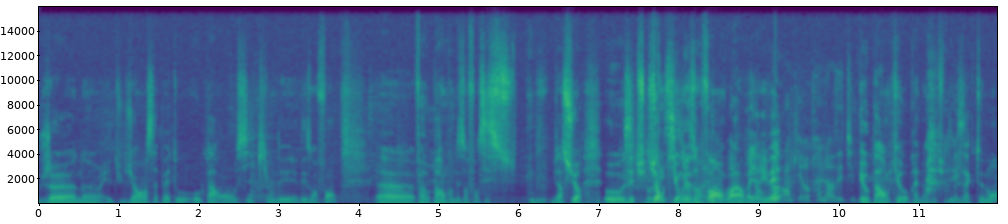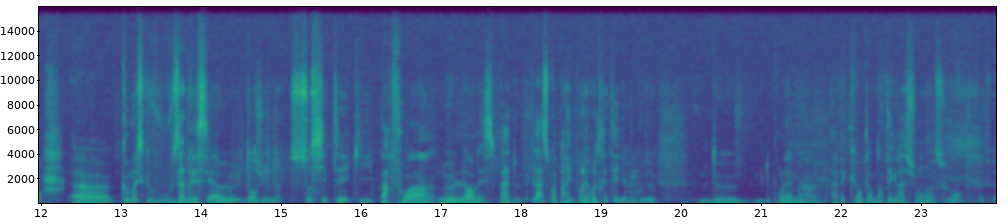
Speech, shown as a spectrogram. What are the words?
jeune, étudiant, ça peut être aux, aux parents aussi qui ont des, des enfants. Enfin, aux parents qui ont des enfants, c'est bien sûr. Aux étudiants Aux qui ont des enfants, voilà, on va y et arriver. Aux parents qui reprennent leurs études. Et aux parents qui reprennent leurs études exactement. Comment est-ce que vous vous adressez à eux dans une société qui parfois ne leur laisse pas de place quoi? Pareil pour les retraités, il y a beaucoup de, de, de problèmes euh, avec eux en termes d'intégration euh, souvent. Tout à fait.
